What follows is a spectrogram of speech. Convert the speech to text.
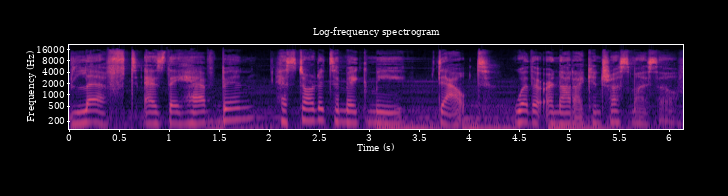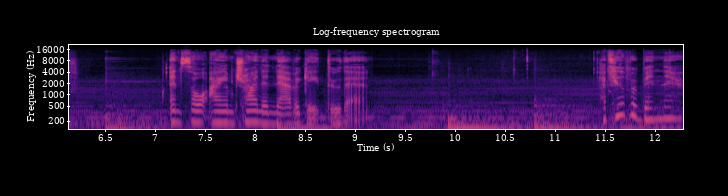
left as they have been has started to make me doubt whether or not I can trust myself. And so I am trying to navigate through that. Have you ever been there?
